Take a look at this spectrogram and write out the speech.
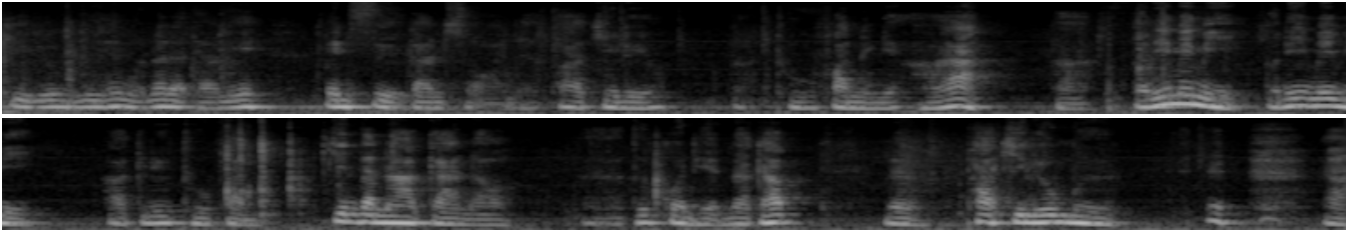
ขี้ริ้วมีให้หมดนั่นแหละแถวนี้ เป็นสื่อการสอนเนี่ยผ้าขี้ริ้วถูฟันอย่างเงี้ยอ่าตัวนี้ไม่มี ตัวนี้ไม่มีผ้าขี้ริ้วถูฟัน จินตนาการเอา ทุกคนเห็นนะครับเนี่ยผ้าขี้ริ้วมืออ่า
